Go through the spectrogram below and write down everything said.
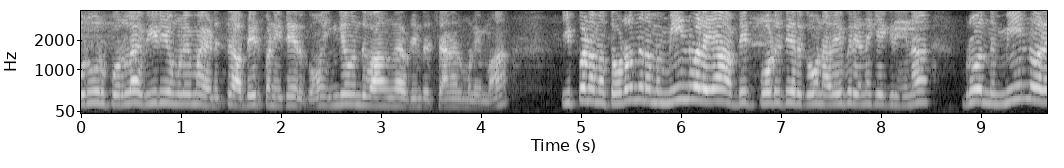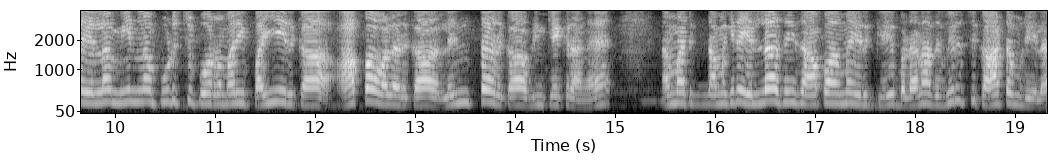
ஒரு ஒரு பொருளாக வீடியோ மூலயமா எடுத்து அப்டேட் பண்ணிகிட்டே இருக்கோம். இங்கே வந்து வாங்க அப்படின்ற சேனல் மூலயமா. இப்போ நம்ம தொடர்ந்து நம்ம மீன் வலையாக அப்டேட் போட்டுகிட்டே இருக்கோம். நிறைய பேர் என்ன கேட்குறீங்கன்னா ப்ரோ இந்த மீன் வலையெல்லாம் மீன்லாம் பிடிச்சி போடுற மாதிரி பை இருக்கா? ஆப்பா வலை இருக்கா? லென்த்தாக இருக்கா? அப்படின்னு கேட்குறாங்க நம்ம நம்மக்கிட்ட எல்லா சைஸ் ஆப்பாவுமே இருக்குது பட் ஆனால் அதை விரித்து காட்ட முடியல.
